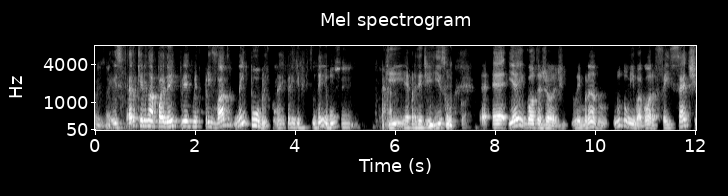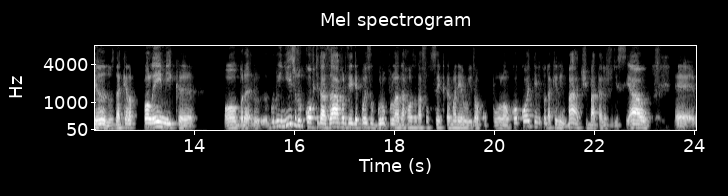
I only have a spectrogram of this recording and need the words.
É. Eu espero que ele não apoie nem empreendimento privado, nem público, né? empreendimento nenhum Sim. que represente risco É, é, e aí, Walter Jorge, lembrando, no domingo agora fez sete anos daquela polêmica obra, do início do corte das árvores e depois o grupo lá da Rosa da Fonseca, da Maria Luísa ocupou lá o Cocó e teve todo aquele embate, batalha judicial, é,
